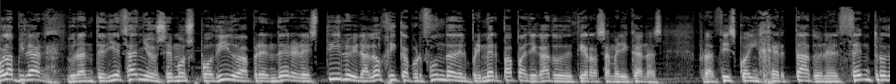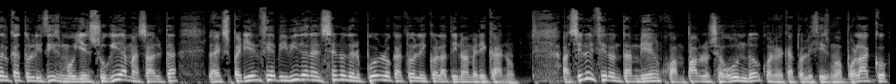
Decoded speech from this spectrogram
Hola Pilar, durante diez años hemos podido aprender el estilo y la lógica profunda del primer papa llegado de tierras americanas. Francisco ha injertado en el centro del catolicismo y en su guía más alta la experiencia vivida en el seno del pueblo católico latinoamericano. Así lo hicieron también Juan Pablo II con el catolicismo polaco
